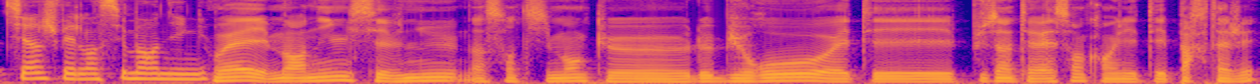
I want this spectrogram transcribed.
tiens, je vais lancer Morning. Ouais, Morning, c'est venu d'un sentiment que le bureau était plus intéressant quand il était partagé.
